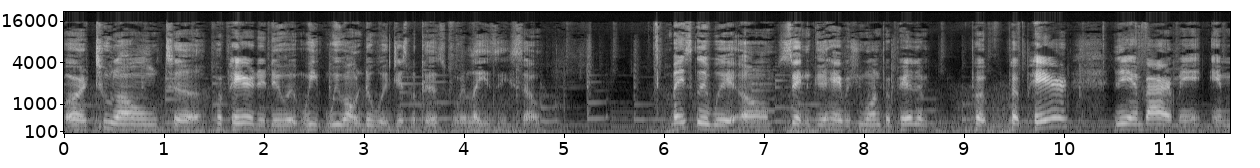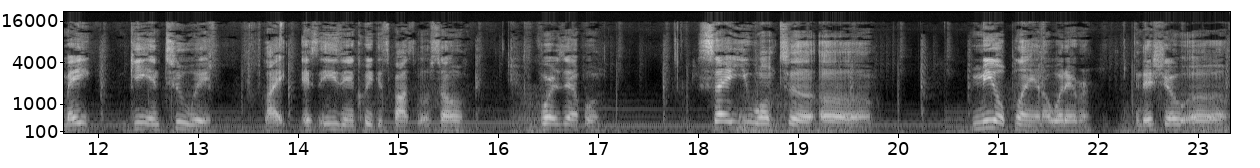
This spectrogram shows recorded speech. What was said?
or too long to prepare to do it, we, we won't do it just because we're lazy. So basically, with um, setting good habits, you want to prepare them, pre- prepare the environment and make getting to it like as easy and quick as possible. So, for example, say you want to uh, meal plan or whatever, and that's your uh,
